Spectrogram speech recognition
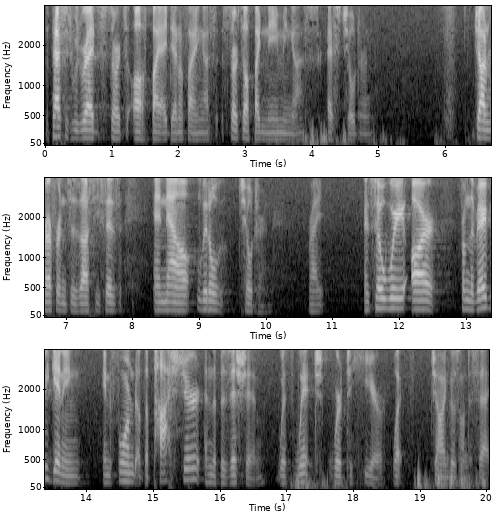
The passage we read starts off by identifying us, it starts off by naming us as children. John references us. He says, and now little children, right? And so we are, from the very beginning, informed of the posture and the position with which we're to hear what John goes on to say.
